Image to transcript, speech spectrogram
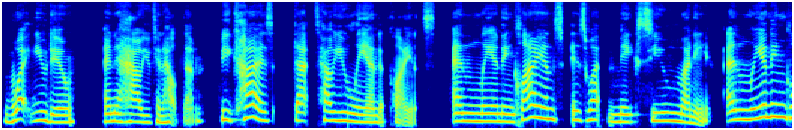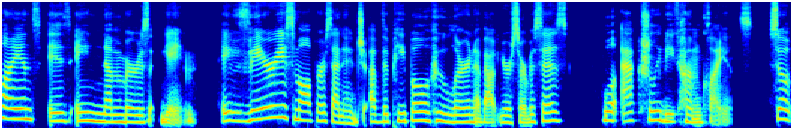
what you do and how you can help them because that's how you land clients. And landing clients is what makes you money. And landing clients is a numbers game. A very small percentage of the people who learn about your services will actually become clients. So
